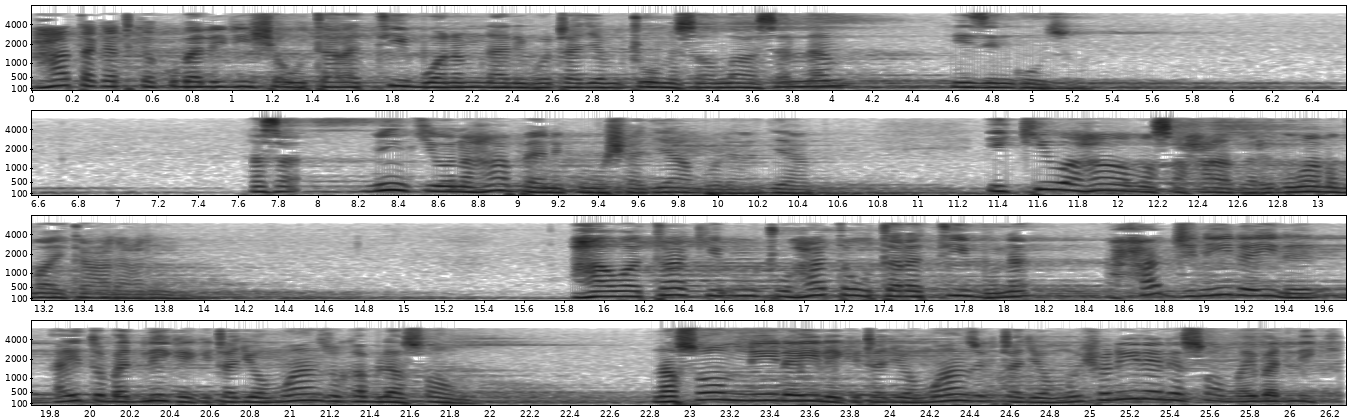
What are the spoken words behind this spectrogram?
hata katika kubadilisha utaratibu wa namna alivyotaja mtume sallallahu alaihi wasallam hizi nguzo. Sasa mimi nikiona hapa yanikumbusha jambo la ajabu. Ikiwa hawa masahaba ridwanullahi ta'ala alayhim hawataki mtu hata utaratibu na haji ni ile ile haitobadilika ikitajwa mwanzo kabla ya somo. Na somo ni ile ile ikitajwa mwanzo ikitajwa mwisho ni ile ile somo haibadiliki.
